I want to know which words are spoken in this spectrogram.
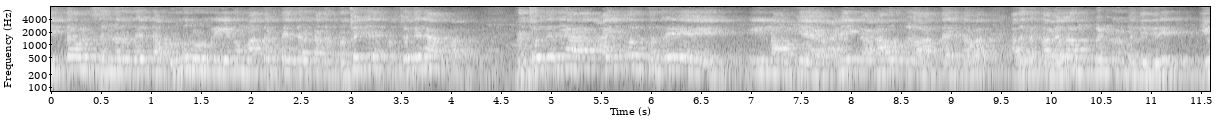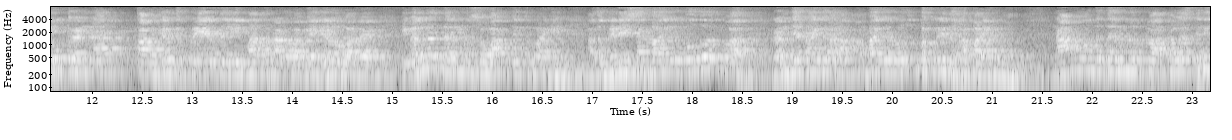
ಇಂಥ ಒಂದು ಸಂದರ್ಭದಲ್ಲಿ ನಾವು ಹುಡುಗರು ಹುಡುಗರಿಗೆ ಏನೋ ಮಾತಾಡ್ತಾ ಇದ್ದಾರೆ. ಪ್ರಚೋದನೆ ಪ್ರಚೋದನೆ ಆಗಬಾರ್ದು. ಪ್ರಚೋದನೆ ಆಯ್ತು ಅಂತಂದ್ರೆ ಈ ನಾವು ಅನೇಕ ಅನಾಹುತಗಳು ಆಗ್ತಾ ಇರ್ತಾವ. ಅದಕ್ಕೆ ತಾವೆಲ್ಲ ಮುಖಂಡರು ಬಂದಿದ್ದೀರಿ. ಯುವಕರನ್ನ ತಾವು ಹೇಳಿದ ಪ್ರೇಯರ್ದಲ್ಲಿ ಮಾತನಾಡುವಾಗ, ಹೇಳುವಾಗ ಇವೆಲ್ಲ ಧರ್ಮ ಸೌಹಾರ್ದಿತವಾಗಿ ಅದು ಗಣೇಶ ಹಬ್ಬ ಆಗಿರ್ಬೋದು ಅಥವಾ ರಂಜಾನ್ ಆಗಿರೋ ಹಬ್ಬ ಆಗಿರ್ಬೋದು, ಬಕ್ರೀದ್ ಹಬ್ಬ ಆಗಿರ್ಬೋದು. ನಾನು ಒಂದು ಧರ್ಮ ಪಾಲಿಸ್ತೀನಿ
